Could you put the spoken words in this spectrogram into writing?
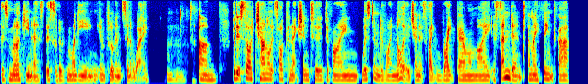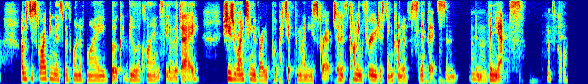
this murkiness, this sort of muddying influence in a way. Mm-hmm. Um, but it's our channel, it's our connection to divine wisdom, divine knowledge, and it's like right there on my ascendant. And I think that I was describing this with one of my book doula clients the other day. She's writing a very poetic manuscript, and it's coming through just in kind of snippets and, mm-hmm. and vignettes. That's cool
